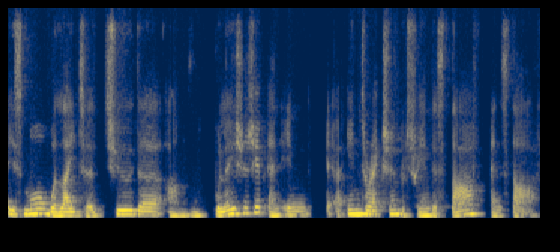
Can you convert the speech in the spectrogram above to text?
is more related to the um, relationship and in interaction between the staff and staff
